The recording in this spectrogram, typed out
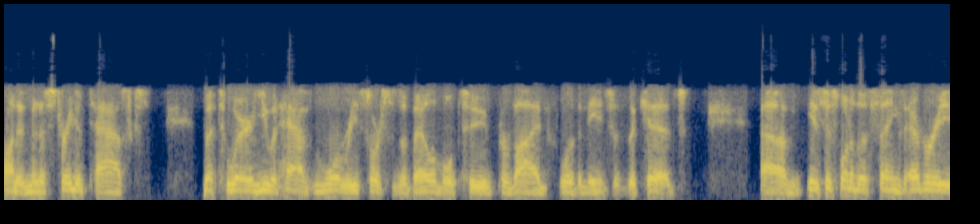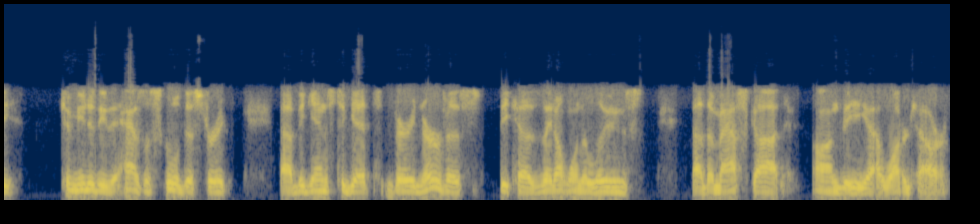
on administrative tasks, but to where you would have more resources available to provide for the needs of the kids. Um, it's just one of those things. Every community that has a school district uh, begins to get very nervous because they don't want to lose uh, the mascot on the uh, water tower.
